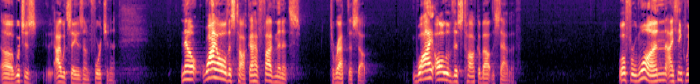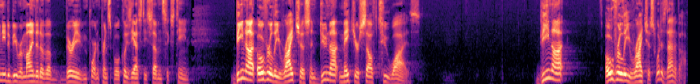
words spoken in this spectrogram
uh, which is, I would say, is unfortunate. Now, why all this talk? I have five minutes to wrap this up. Why all of this talk about the Sabbath? Well, for one, I think we need to be reminded of a very important principle, Ecclesiastes 7:16. Be not overly righteous and do not make yourself too wise. Be not overly righteous. What is that about?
